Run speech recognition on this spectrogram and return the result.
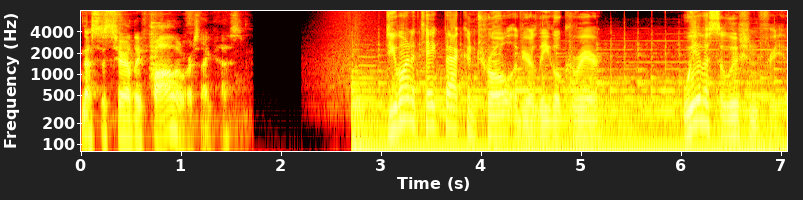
necessarily followers, I guess. Do you want to take back control of your legal career? We have a solution for you.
